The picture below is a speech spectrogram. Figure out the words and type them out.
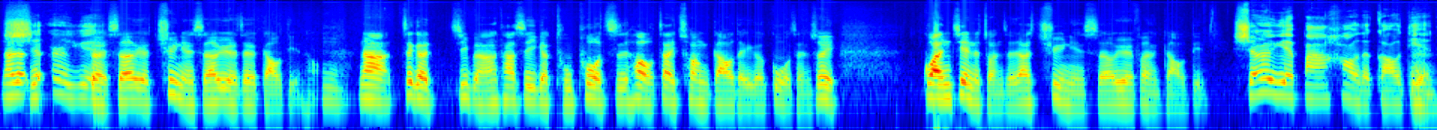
那十二月对十二月去年十二月这个高点哈，嗯，那这个基本上它是一个突破之后再创高的一个过程，所以关键的转折在去年十二月份的高点，十二月八号的高点。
